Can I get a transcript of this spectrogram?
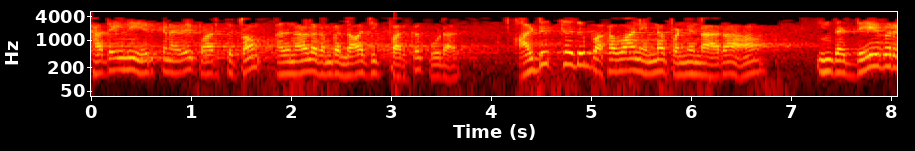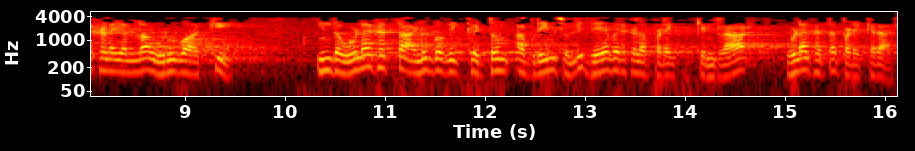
கதைன்னு ஏற்கனவே பார்த்துட்டோம். அதனால ரொம்ப லாஜிக் பார்க்க கூடாது. அடுத்தது பகவான் என்ன பண்ணினாரா இந்த தேவர்களை எல்லாம் உருவாக்கி இந்த உலகத்தை அனுபவிக்கட்டும் அப்படின்னு சொல்லி தேவர்களை படைக்கின்றார் உலகத்தை படைக்கிறார்.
